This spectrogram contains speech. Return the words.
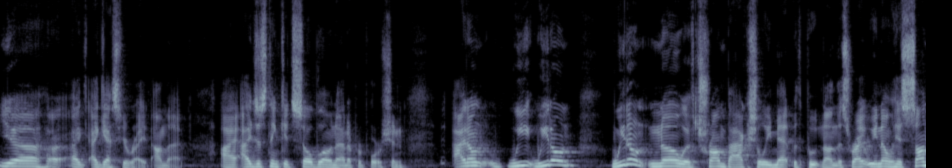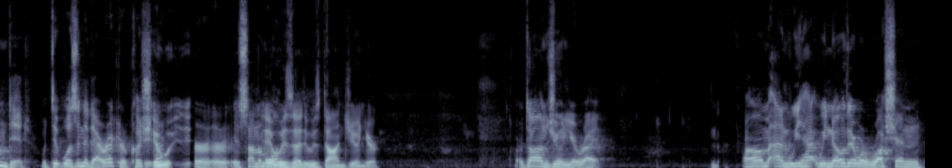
Yeah, I, I guess you're right on that. I, I just think it's so blown out of proportion. I don't we we don't we don't know if Trump actually met with Putin on this, right? We know his son did. Wasn't it Eric or Kushner it, or, or, his son-in-law? It was uh, it was Don Jr. Or Don Jr. Right. Um, and we had we know there were Russian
